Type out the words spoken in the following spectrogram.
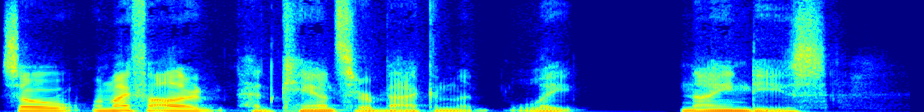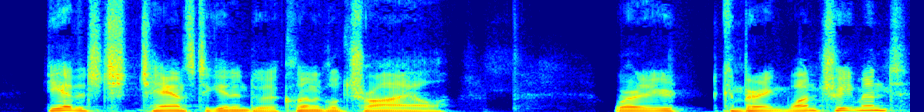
So when my father had cancer back in the late 90s, he had the ch- chance to get into a clinical trial where you're comparing one treatment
